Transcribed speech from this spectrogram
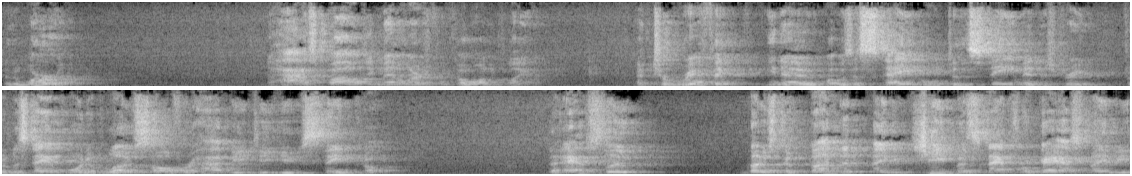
To the world. The highest quality metallurgical coal on the planet. A terrific, you know, what was a stable to the steam industry from the standpoint of low sulfur, high BTU steam coal. The absolute most abundant, maybe cheapest natural gas maybe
